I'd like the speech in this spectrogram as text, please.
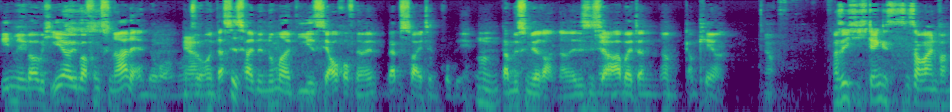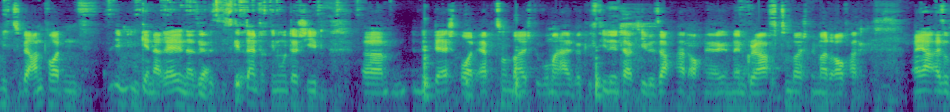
reden wir, glaube ich, eher über funktionale Änderungen und Ja. so. Und das ist halt eine Nummer, die ist ja auch auf einer Webseite ein Problem. Mhm. Da müssen wir ran. Also das ist ja, Ja. Arbeit dann am, am Kern. Also ich, ich denke, es ist auch einfach nicht zu beantworten im, im Generellen. Also Ja. es, es gibt einfach den Unterschied, ähm, eine Dashboard-App zum Beispiel, wo man halt wirklich viele interaktive Sachen hat, auch eine, einen Graph zum Beispiel mal drauf hat. Naja, also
